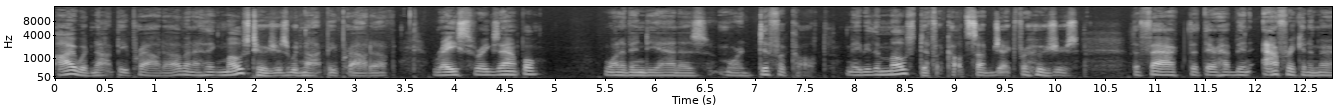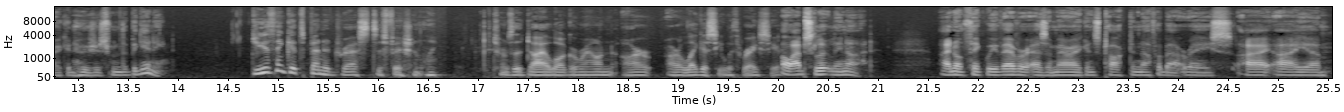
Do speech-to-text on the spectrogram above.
I would not be proud of, and I think most Hoosiers would not be proud of. Race, for example, one of Indiana's more difficult, maybe the most difficult subject for Hoosiers, the fact that there have been African American Hoosiers from the beginning. Do you think it's been addressed sufficiently terms of the dialogue around our, our legacy with race here? Oh, absolutely not. I don't think we've ever, as Americans, talked enough about race. I, I um,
